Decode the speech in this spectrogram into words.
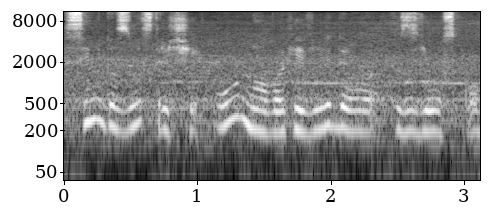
Всім до зустрічі у нових відео з Юску.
